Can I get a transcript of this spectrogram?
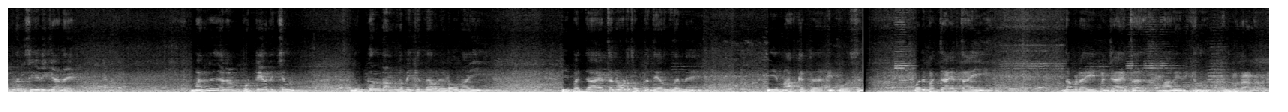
ഒന്നും സ്വീകരിക്കാതെ മലിനജലം പൊട്ടിയൊലിച്ചും ദുർഗന്ധം ഗമിക്കുന്ന ഒരിടവുമായി ഈ പഞ്ചായത്തിനോട് തൊട്ട് ചേർന്ന് തന്നെ ഈ മാർക്കറ്റ് ഇപ്പോൾ ഒരു പഞ്ചായത്തായി നമ്മുടെ ഈ പഞ്ചായത്ത് മാറിയിരിക്കുന്നു എന്നുള്ളതാണ്. അവർ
